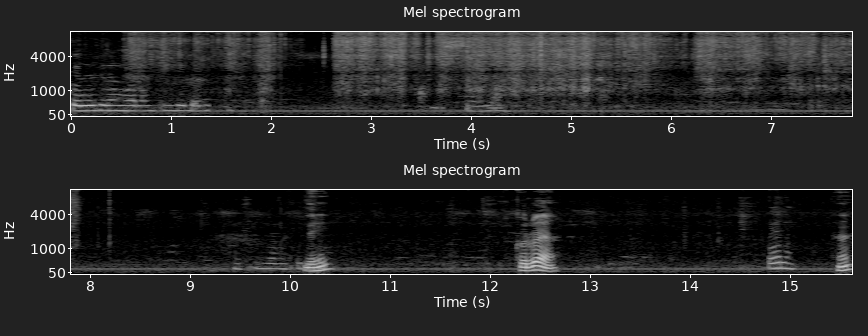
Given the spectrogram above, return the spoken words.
কোথায় মোবাইল কিনতে দেখি। দেখি করবা? হ্যাঁ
